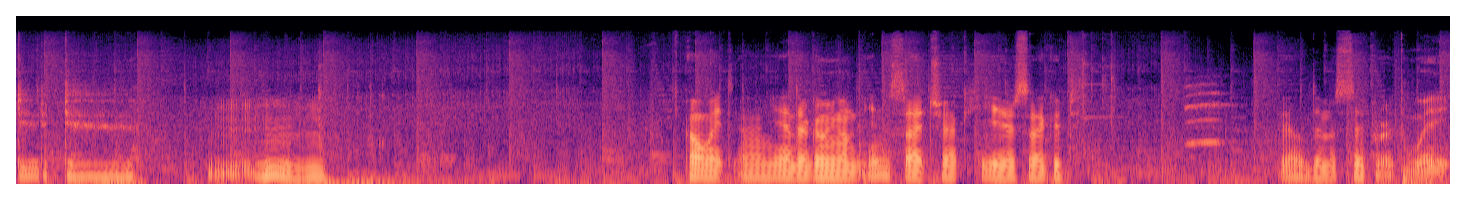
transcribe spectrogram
do do do. Mm -hmm. Oh wait, uh, yeah, they're going on the inside track here, so I could build them a separate way.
